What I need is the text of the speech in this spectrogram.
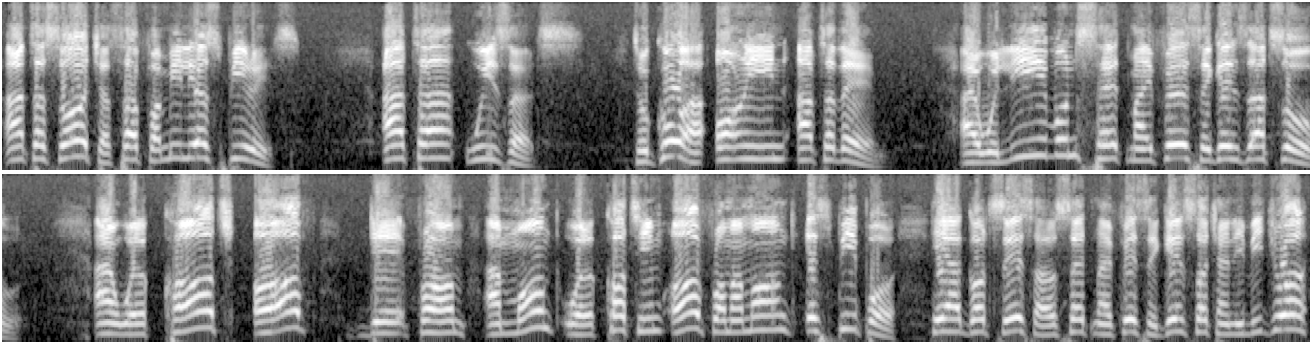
after such as have familiar spirits, after wizards, to go a whoring after them. I will even set my face against that soul, and will cut off the from among will cut him off from among his people. Here God says, I'll set my face against such an individual,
